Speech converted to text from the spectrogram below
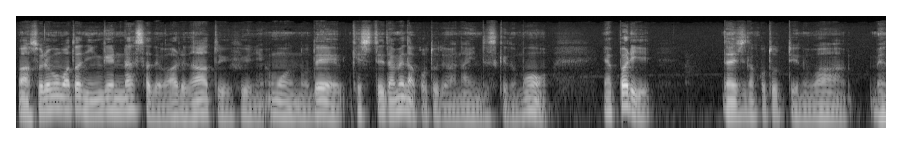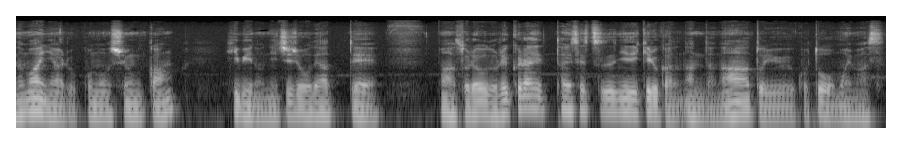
まあそれもまた人間らしさではあるなというふうに思うので決してダメなことではないんですけどもやっぱり大事なことっていうのは目の前にあるこの瞬間日々の日常であってまあそれをどれくらい大切にできるかなんだなということを思います。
